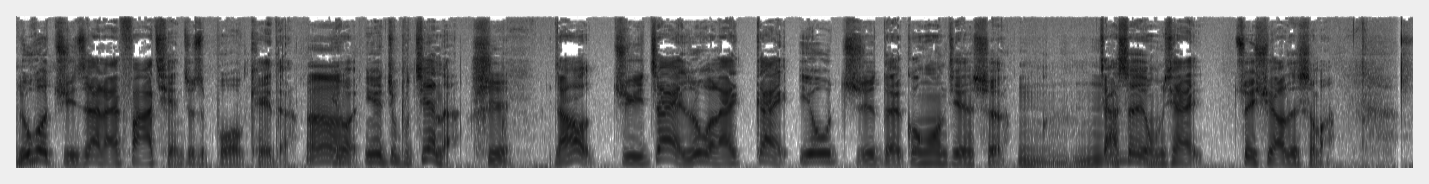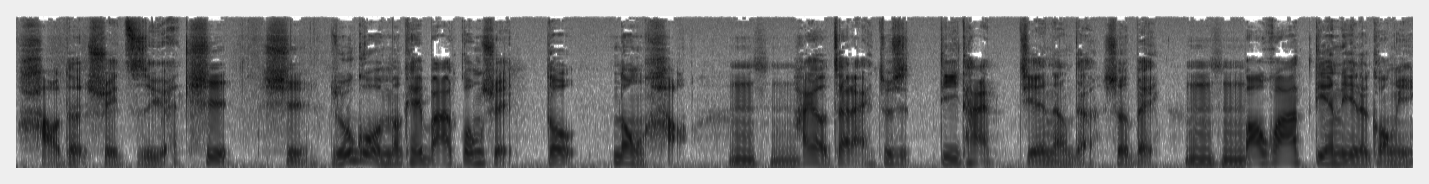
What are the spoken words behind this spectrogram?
如果举债来发钱就是不 OK 的，嗯，因为因为就不见了。是，然后举债如果来盖优质的公共建设，嗯，假设我们现在最需要的是什么？好的水资源。是是，如果我们可以把供水都弄好，嗯哼，还有再来就是低碳节能的设备，嗯哼，包括电力的供应，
